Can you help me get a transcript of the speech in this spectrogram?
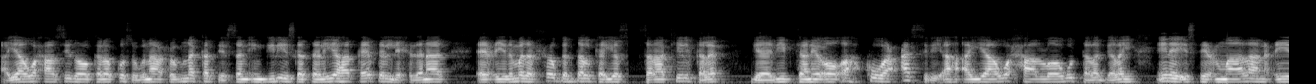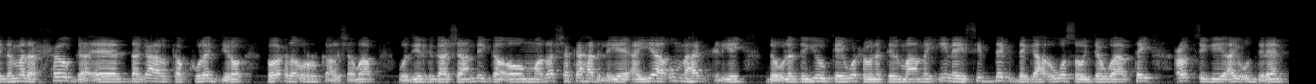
ayaa waxaa sidoo kale ku sugnaa xubno ka tirsan ingiriiska taliyaha qaybta lixdanaad ee ciidamada xoogga dalka iyo saraakiil kale gaadiidkani oo ah kuwa casri ah ayaa waxaa loogu talagalay inay isticmaalaan ciidamada xoogga ee dagaalka kula jiro kooxda ururka al-shabaab. Wasiirka gaashaandhigga oo madasha ka hadlayay ayaa u mahad celiyey dowladda u k wuxuuna tilmaamay inay si deg deg ah uga soo jawaabtay codsigii ay u direen.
